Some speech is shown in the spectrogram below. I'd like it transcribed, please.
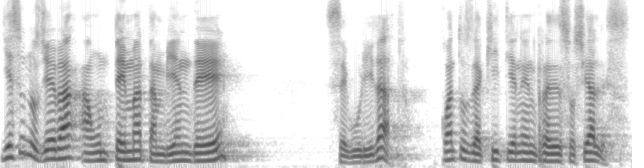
Y eso nos lleva a un tema también de seguridad. ¿Cuántos de aquí tienen redes sociales?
